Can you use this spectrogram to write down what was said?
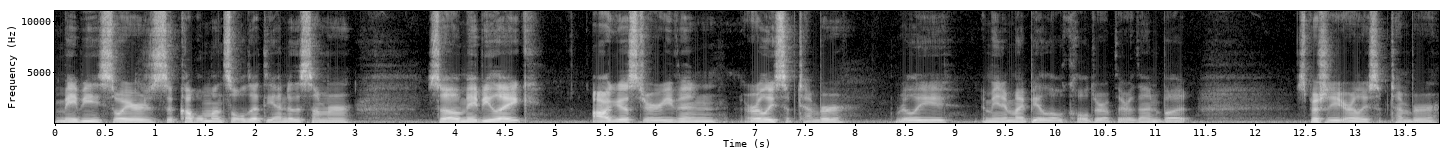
maybe Sawyer's a couple months old at the end of the summer. So maybe like August or even early September. Really, I mean, it might be a little colder up there then, but especially early September.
